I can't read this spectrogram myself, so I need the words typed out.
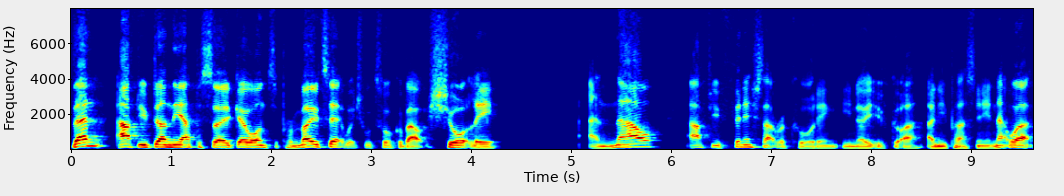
Then, after you've done the episode, go on to promote it, which we'll talk about shortly. And now, after you finish that recording, you know you've got a, a new person in your network.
